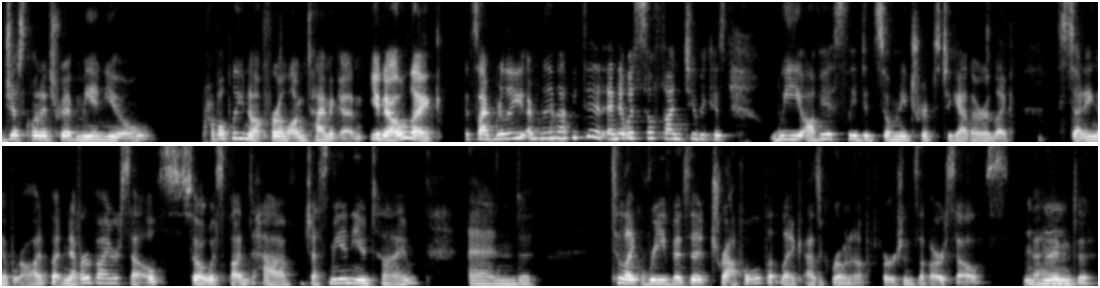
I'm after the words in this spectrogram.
just go on a trip, me and you? Probably not for a long time again, you know? Like so I'm really, I'm really glad we did. And it was so fun too because we obviously did so many trips together, like studying abroad, but never by ourselves. So it was fun to have just me and you time and to like revisit travel, but like as grown up versions of ourselves. Mm-hmm. And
